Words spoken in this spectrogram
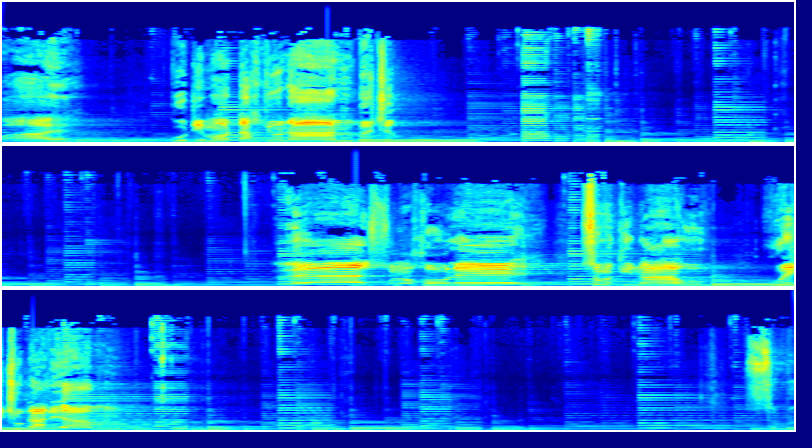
waaye guddi moo tax ñu naan bëccëg Eh, suma xoolee suma ginnaaw wéccu daldi am. Sama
